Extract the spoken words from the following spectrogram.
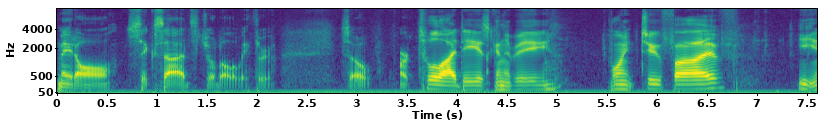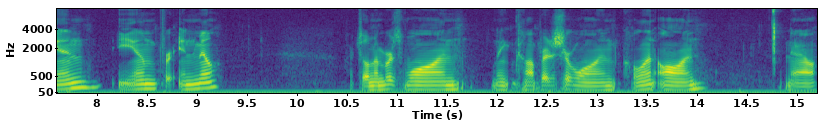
made all six sides drilled all the way through. So our tool ID is going to be 0.25 EN EM for end mill our tool number is 1 length comp register 1 colon on. Now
